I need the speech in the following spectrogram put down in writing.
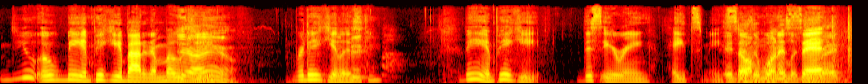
you are being picky about an emoji. Yeah, I am. Ridiculous. Picky. Being picky. This earring hates me, It so I'm doesn't wanna gonna set right?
